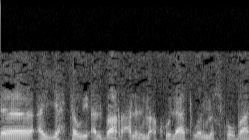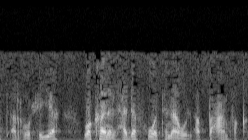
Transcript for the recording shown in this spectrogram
آه، أي يحتوي البار على المأكولات والمشروبات الروحية وكان الهدف هو تناول الطعام فقط.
